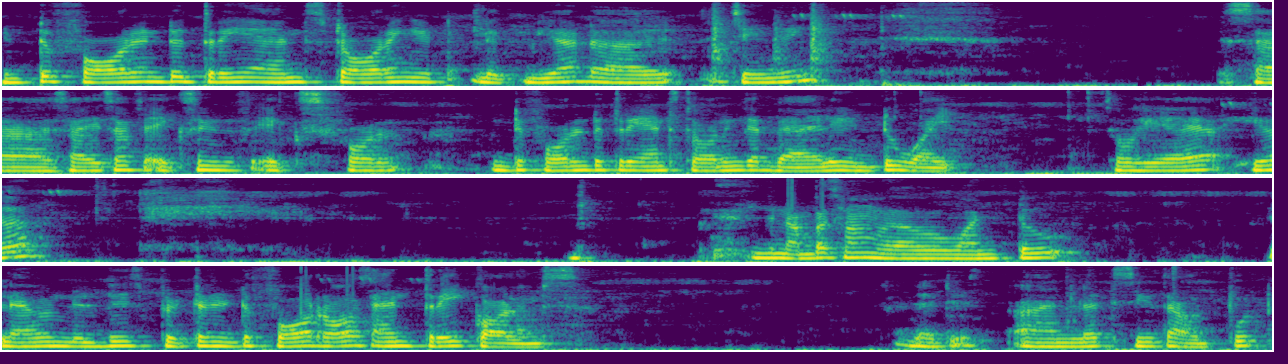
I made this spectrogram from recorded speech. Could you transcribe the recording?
into 4 into 3 and storing it. Like we are uh, changing size of x in x 4 into 4 into 3 and storing that value into y. So here here the numbers from uh, 1 to 11 will be split into 4 rows and 3 columns. That is and let's see the output.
